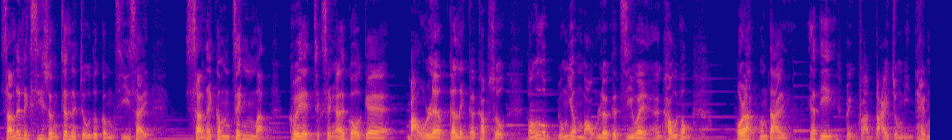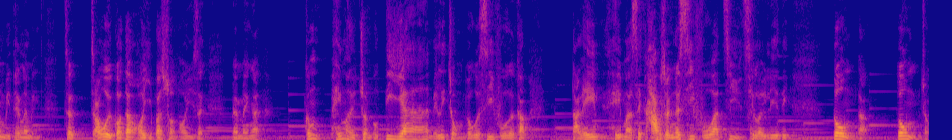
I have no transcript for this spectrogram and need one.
神喺歷史上真係做到咁仔細，神係咁精密，佢係直成係一個嘅謀略嘅靈嘅級數，同一個擁有謀略嘅智慧人嘅溝通。好啦，咁但係一啲平凡大眾連聽都未聽得明，就走會覺得可以不信可以食，明唔明啊？咁起碼要進步啲啊！係咪你做唔到個師傅嘅級，但你起碼識孝順嘅師傅啊，諸如此類呢啲。都唔得，都唔做，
